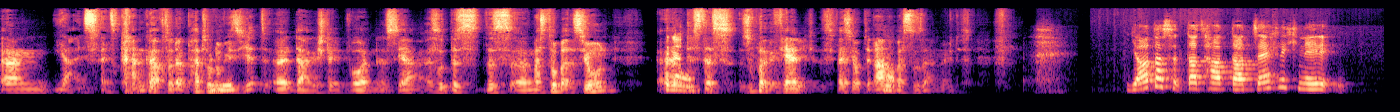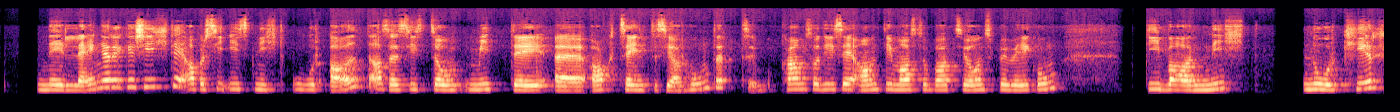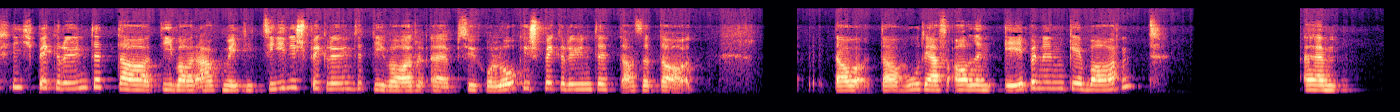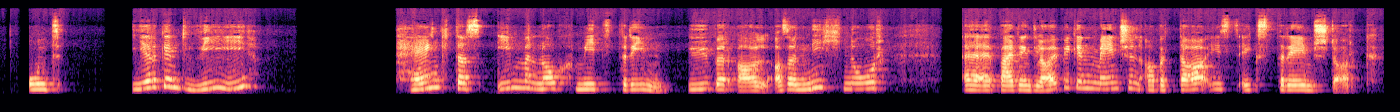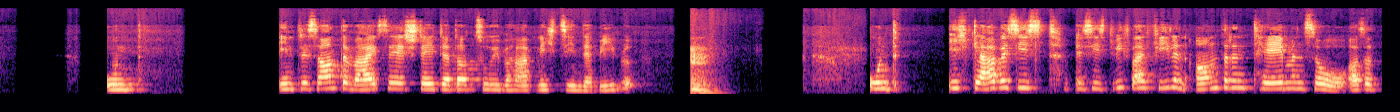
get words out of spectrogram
ähm, ja als, als krankhaft oder pathologisiert äh, dargestellt worden ist. Ja, also das, das äh, Masturbation, äh, genau. dass das super gefährlich ist. Ich weiß nicht, ob du da noch was zu sagen möchtest. Ja, das, das hat tatsächlich eine eine längere Geschichte, aber sie ist nicht uralt. Also es ist so Mitte äh, 18. Jahrhundert kam so diese Anti-Masturbationsbewegung. Die war nicht nur kirchlich begründet, da, die war auch medizinisch begründet, die war äh, psychologisch begründet. Also da, da, da wurde auf allen Ebenen gewarnt. Ähm, und irgendwie hängt das immer noch mit drin, überall. Also nicht nur äh, bei den gläubigen Menschen, aber da ist extrem stark. Und interessanterweise steht ja dazu überhaupt nichts in der Bibel. Hm. Und ich glaube, es ist, es ist wie bei vielen anderen Themen so. Also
